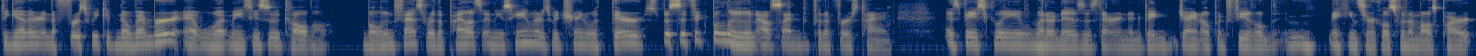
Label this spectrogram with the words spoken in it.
together in the first week of November at what Macy's would call Balloon Fest, where the pilots and these handlers would train with their specific balloon outside for the first time. It's basically what it is: is they're in a big, giant open field, making circles for the most part,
